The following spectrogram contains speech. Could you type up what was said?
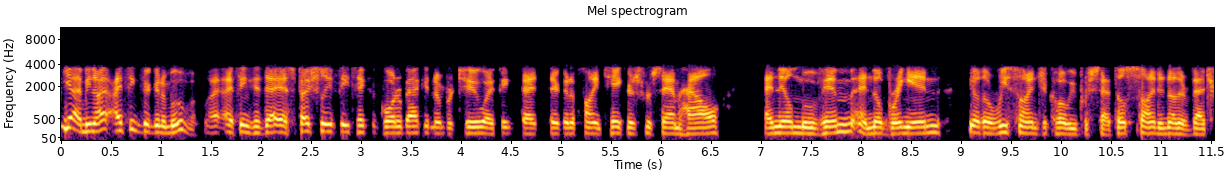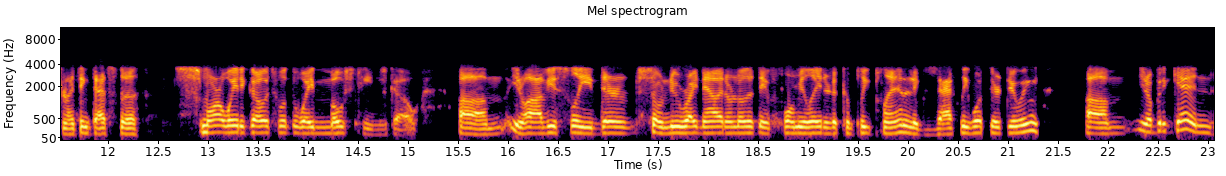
Yeah, I mean, I, I think they're going to move him. I, I think that, they, especially if they take a quarterback at number two, I think that they're going to find takers for Sam Howell, and they'll move him, and they'll bring in, you know, they'll re-sign Jacoby Brissett. They'll sign another veteran. I think that's the smart way to go. It's what the way most teams go. Um, you know, obviously they're so new right now. I don't know that they've formulated a complete plan and exactly what they're doing. Um, you know, but again,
